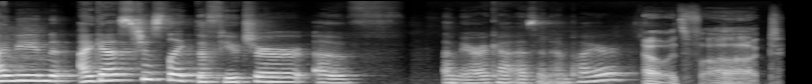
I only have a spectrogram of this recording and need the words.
I mean, I guess just like the future of America as an empire. Oh, it's fucked.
